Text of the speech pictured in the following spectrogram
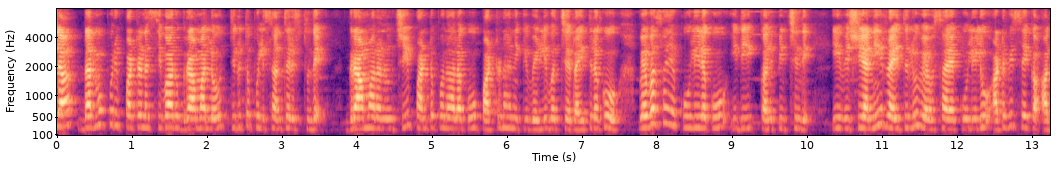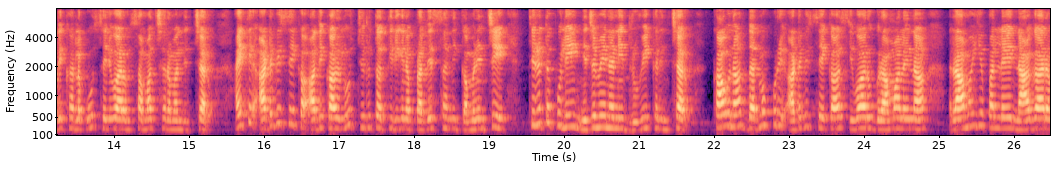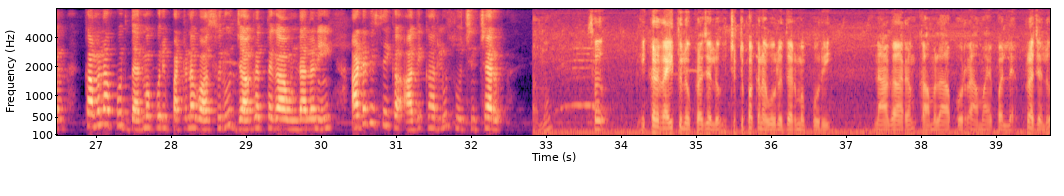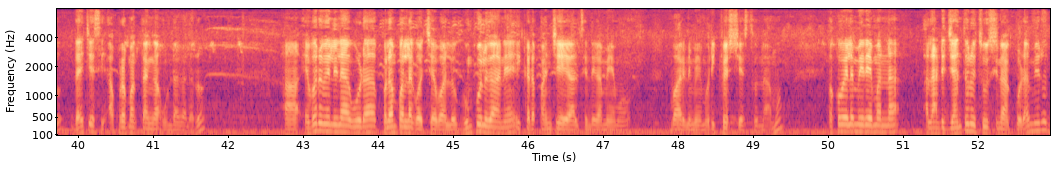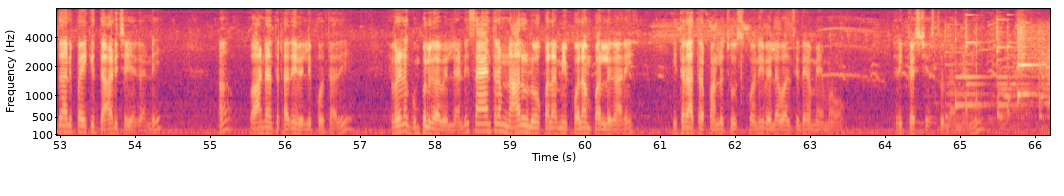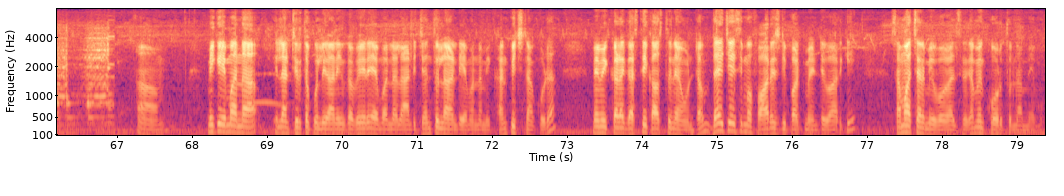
జిల్లా ధర్మపురి పట్టణ శివారు గ్రామాల్లో చిరుతపులి సంచరిస్తుంది. గ్రామాల నుంచి పంట పొలాలకు పట్టణానికి వెళ్ళి వచ్చే రైతులకు వ్యవసాయ కూలీలకు ఇది కనిపించింది. ఈ విషయాన్ని రైతులు వ్యవసాయ కూలీలు అటవీశాఖ అధికారులకు శనివారం సమాచారం అందించారు. అయితే అటవీశాఖ అధికారులు చిరుత తిరిగిన ప్రదేశాన్ని గమనించి చిరుతపులి నిజమేనని ధృవీకరించారు. కావున ధర్మపురి అటవీశాఖ శివారు గ్రామాలైన రామయ్యపల్లె నాగారం కమలాపూర్ ధర్మపురి పట్టణ వాసులు జాగ్రత్తగా ఉండాలని అటవీశాఖ అధికారులు సూచించారు. సో ఇక్కడ రైతులు ప్రజలు చుట్టుపక్కల ఊరు ధర్మపురి నాగారం కమలాపూర్ రామాయపల్లె ప్రజలు దయచేసి అప్రమత్తంగా ఉండగలరు. ఎవరు వెళ్ళినా కూడా పొలం పనులకు వచ్చేవాళ్ళు గుంపులుగానే ఇక్కడ పని చేయాల్సిందిగా మేము వారిని మేము రిక్వెస్ట్ చేస్తున్నాము. ఒకవేళ మీరు ఏమన్నా అలాంటి జంతువులు చూసినా కూడా మీరు దానిపైకి దాడి చేయకండి. ఆ, అదే వెళ్ళిపోతుంది. ఎవరైనా గుంపులుగా వెళ్ళండి. సాయంత్రం నాలుగు లోపల మీ పొలం పనులు కానీ ఇతరాతర పనులు చూసుకొని వెళ్ళవలసిందిగా మేము రిక్వెస్ట్ చేస్తున్నాం మేము. మీకు ఏమన్నా ఇలాంటి చిరుతపుల్లి కానీ ఇంకా వేరే ఏమన్నా లాంటి జంతువులు లాంటి ఏమన్నా మీకు కనిపించినా కూడా మేము ఇక్కడ గస్తీ కాస్తూనే ఉంటాం. దయచేసి మా ఫారెస్ట్ డిపార్ట్మెంట్ వారికి సమాచారం ఇవ్వవలసిందిగా మేము కోరుతున్నాం మేము.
